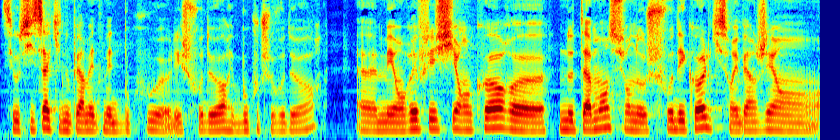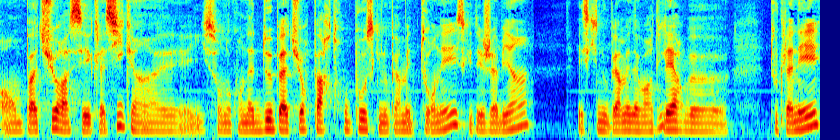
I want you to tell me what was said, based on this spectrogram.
c'est aussi ça qui nous permet de mettre beaucoup les chevaux dehors et beaucoup de chevaux dehors. mais on réfléchit encore notamment sur nos chevaux d'école qui sont hébergés en, pâture assez classique. Hein. Ils sont, donc on a deux pâtures par troupeau, ce qui nous permet de tourner, ce qui est déjà bien, et ce qui nous permet d'avoir de l'herbe toute l'année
